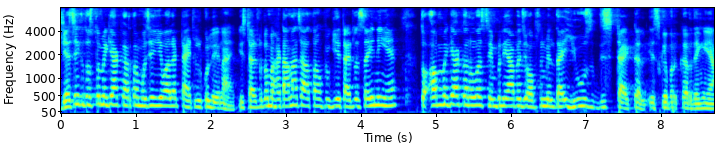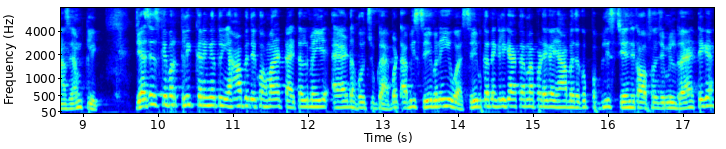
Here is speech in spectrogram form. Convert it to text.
जैसे कि दोस्तों मैं क्या करता हूँ, मुझे ये वाला टाइटल को लेना है। इस टाइटल को मैं हटाना चाहता हूँ, क्योंकि ये टाइटल सही नहीं है तो अब मैं क्या करूँगा सिंपली यहाँ पे जो ऑप्शन मिलता है यूज़ दिस टाइटल इसके ऊपर कर देंगे, यहाँ से हम क्लिक जैसे इसके ऊपर क्लिक करेंगे तो यहाँ पे देखो हमारे टाइटल में ये ऐड हो चुका है बट अभी सेव नहीं हुआ सेव करने के लिए क्या करना पड़ेगा? यहाँ पे देखो पब्लिश चेंज का ऑप्शन जो मिल रहा है, ठीक है?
